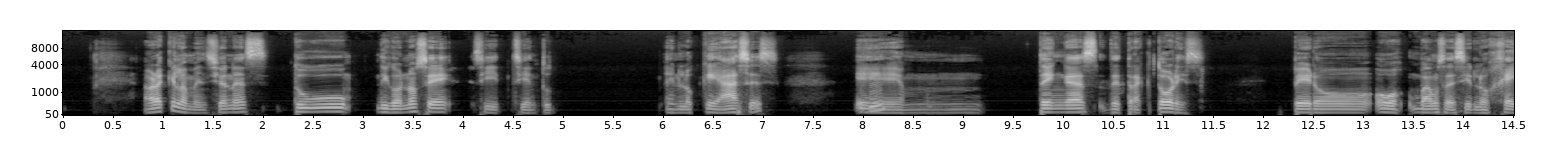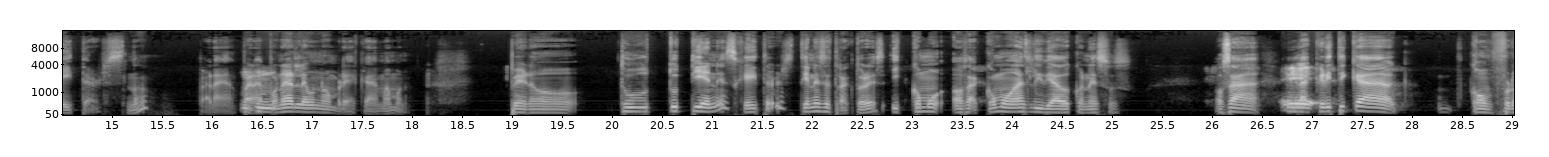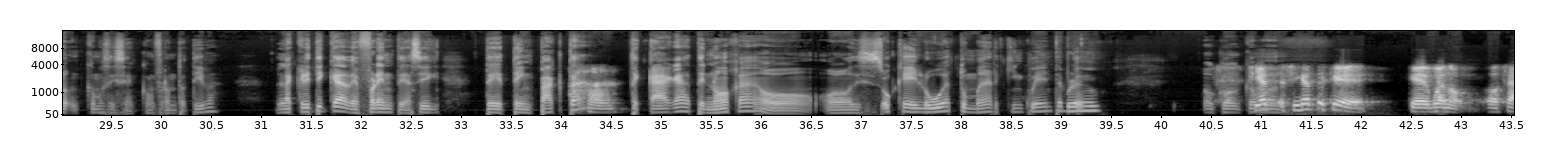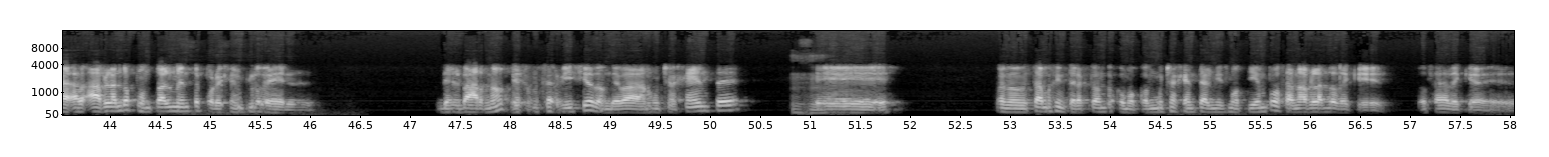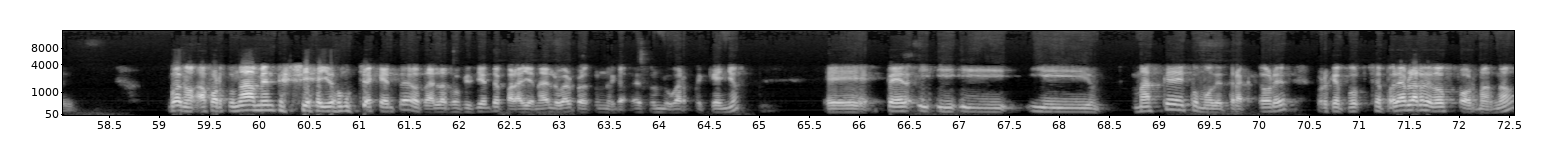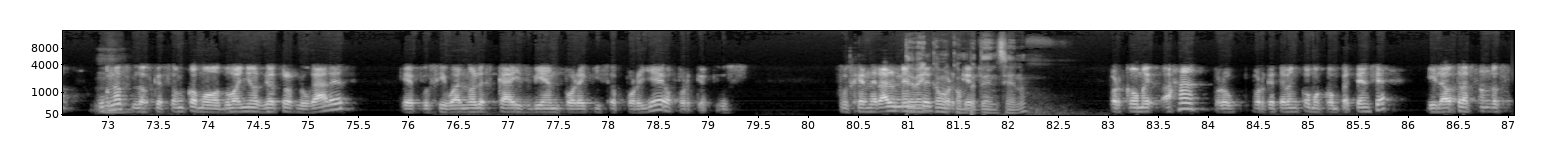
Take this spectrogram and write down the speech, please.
Ahora que lo mencionas, tú, digo, no sé si, si en tu, en lo que haces, em, tengas detractores, pero, o vamos a decirlo, haters, ¿no? Para, para ponerle un nombre acá, mamón. Pero, ¿tú, ¿tú tienes haters? ¿Tienes detractores? ¿Y cómo, o sea, cómo has lidiado con esos? O sea, la eh, crítica, ¿cómo se dice? Confrontativa la crítica de frente, así, te, te impacta, te caga, te enoja, o, dices, ok, lo voy a tomar aquí en cuenta, bro. O fíjate, que, que, bueno, o sea, hablando puntualmente, por ejemplo, del, del bar, ¿no? es un servicio donde va mucha gente. eh, bueno, estamos interactuando como con mucha gente al mismo tiempo, o sea, no hablando de que, o sea, de que bueno, afortunadamente sí ha ido mucha gente, o sea, lo suficiente para llenar el lugar, pero es un, es un lugar pequeño. Eh, pero, y, y, y, más que como detractores, porque pues, se puede hablar de dos formas, ¿no? Unos, los que son como dueños de otros lugares, que pues igual no les caes bien por X o por Y, o porque pues, pues generalmente... Te ven como competencia, ¿no? Por como, ajá, porque te ven como competencia, y la otra son los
